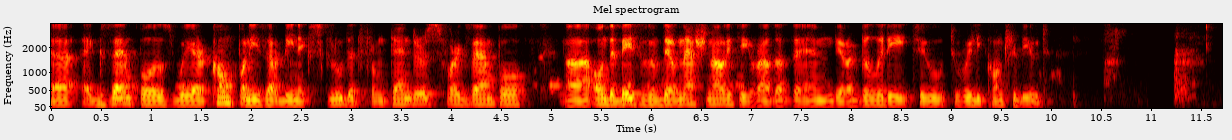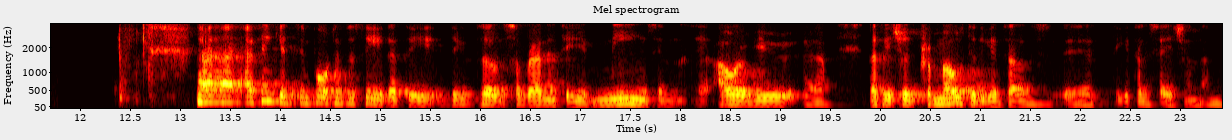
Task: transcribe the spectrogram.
uh, examples where companies are being excluded from tenders, for example, uh, on the basis of their nationality rather than their ability to, to really contribute? I think it's important to see that the digital sovereignty means, in our view, uh, that we should promote the digitals, uh, digitalization and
